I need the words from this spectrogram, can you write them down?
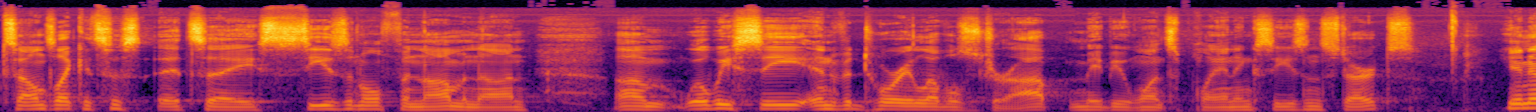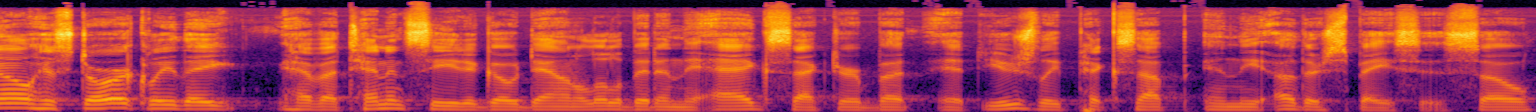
sounds like it's a, it's a seasonal phenomenon. Um, will we see inventory levels drop maybe once planting season starts? You know, historically, they have a tendency to go down a little bit in the ag sector, but it usually picks up in the other spaces. So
